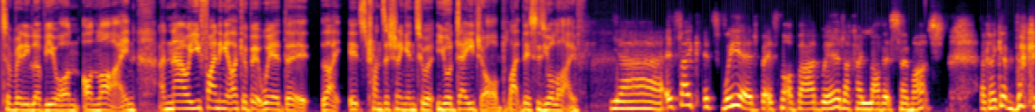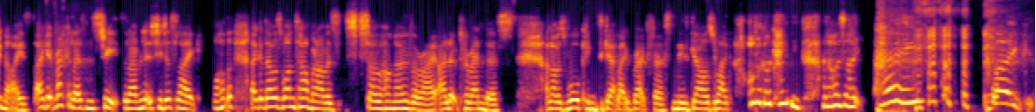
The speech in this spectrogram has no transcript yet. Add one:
to really love you on online, and now are you finding it like a bit weird that it, like it's transitioning into a, your day job? Like this is your life. Yeah, it's like it's weird, but it's not a bad weird. Like I love it so much. Like I get recognized. I get recognized in the streets, and I'm literally just like, what? The? Like there was one time when I was so hungover, right? I looked horrendous, and I was walking to get like breakfast, and these girls were like, "Oh my god, Katie!" And I was like, "Hey, like."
